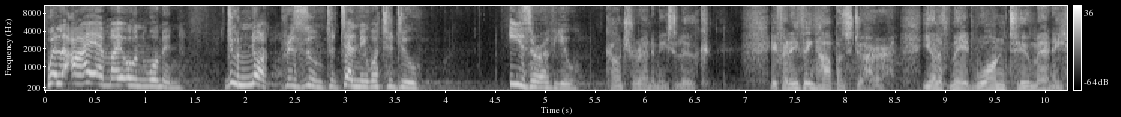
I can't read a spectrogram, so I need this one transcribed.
Well, I am my own woman. Do not presume to tell me what to do. Either of you. Count your enemies, Luc. If anything happens to her, you'll have made one too many.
